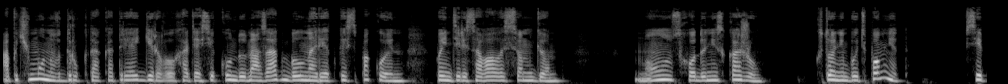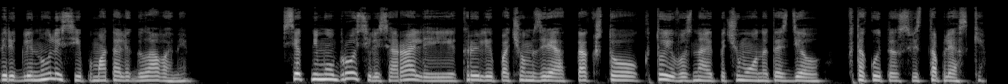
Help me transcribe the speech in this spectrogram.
А почему он вдруг так отреагировал, хотя секунду назад был на редкость спокоен, поинтересовалась Сон Гён. «Ну, сходу не скажу. Кто-нибудь помнит?» Все переглянулись и помотали головами. Все к нему бросились, орали и крыли почем зря, так что кто его знает, почему он это сделал в такой-то свистопляске.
